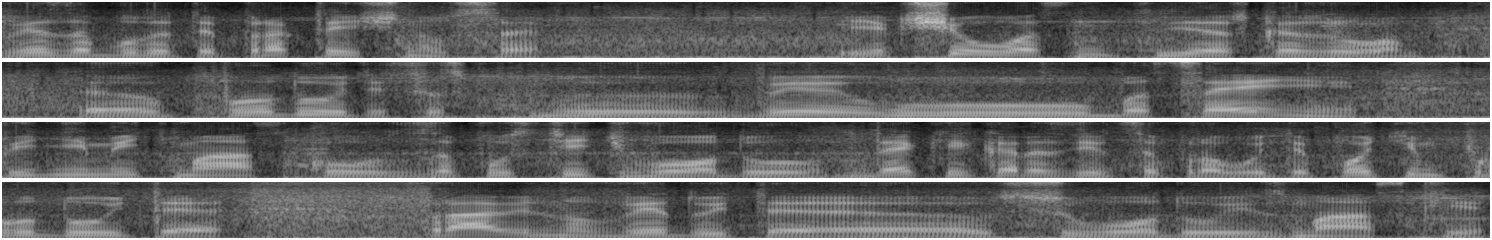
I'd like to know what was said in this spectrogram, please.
ви забудете практично все. Якщо у вас, я ж кажу вам, е, продуйтеся, е, ви у басейні, підніміть маску, запустіть воду, декілька разів це пробуйте, потім продуйте, правильно видуйте е, всю воду із маски.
